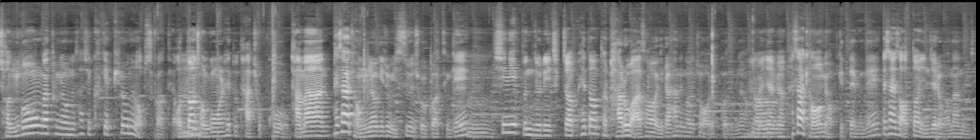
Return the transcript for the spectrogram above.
음. 전공 같은 경우는 사실 크게 필요는 없을 것 같아요. 어떤 음. 전공을 해도 다 좋고 다만 회사 경력이 좀 있으면 좋을 것 같은 게 음. 신입분들이 직접 헤드헌터를 바로 와서 일을 하는 건 좀 어렵거든요. 아. 왜냐하면 회사 경험이 없기 때문에 회사에서 어떤 인재를 원하는지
